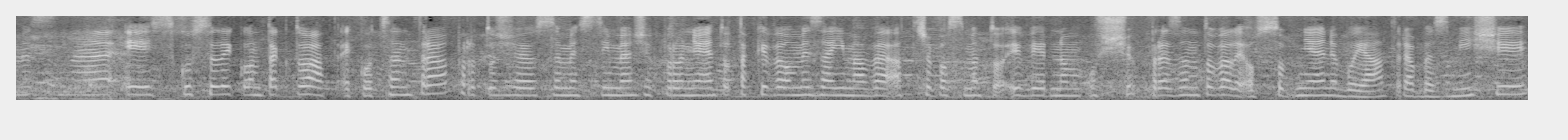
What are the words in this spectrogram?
My jsme i zkusili kontaktovat ekocentra, protože si myslíme, že pro ně je to taky velmi zajímavé a třeba jsme to i v jednom už prezentovali osobně, nebo já teda bez Míši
